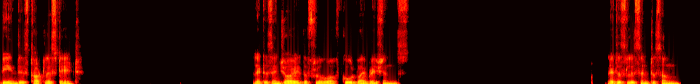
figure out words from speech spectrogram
be in this thoughtless state. Let us enjoy the flow of cool vibrations. Let us listen to some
